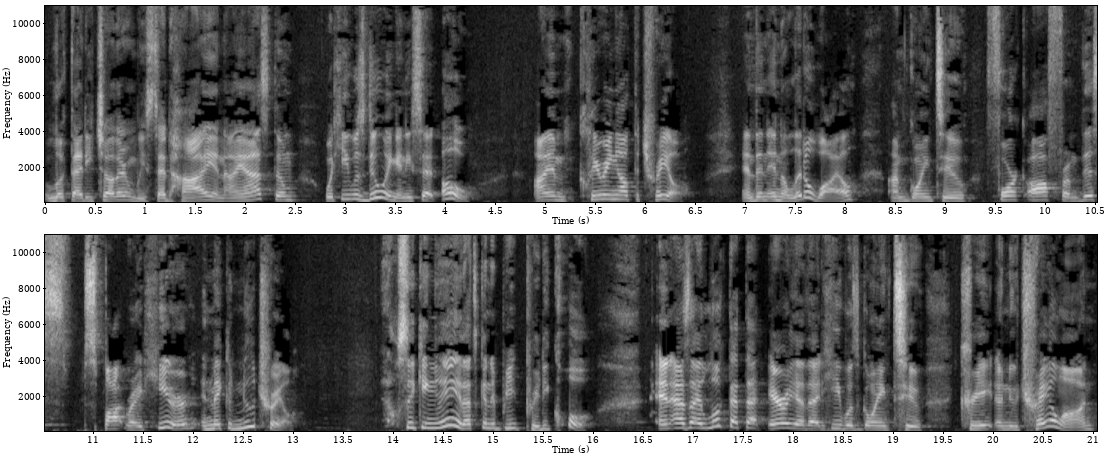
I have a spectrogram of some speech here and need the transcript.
looked at each other and we said hi, and I asked him what he was doing, and he said, "Oh, I am clearing out the trail." And then in a little while, I'm going to fork off from this spot right here and make a new trail. And I was thinking, hey, that's going to be pretty cool. And as I looked at that area that he was going to create a new trail on,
